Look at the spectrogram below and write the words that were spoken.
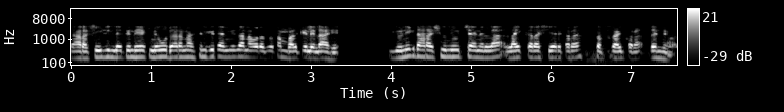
धाराशिव जिल्ह्यातील हे एकमेव उदाहरण असेल की त्यांनी जनावरांचा सांभाळ केलेला आहे. युनिक धाराशिव न्यूज चॅनलला लाईक करा शेअर करा सबस्क्राईब करा. धन्यवाद.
